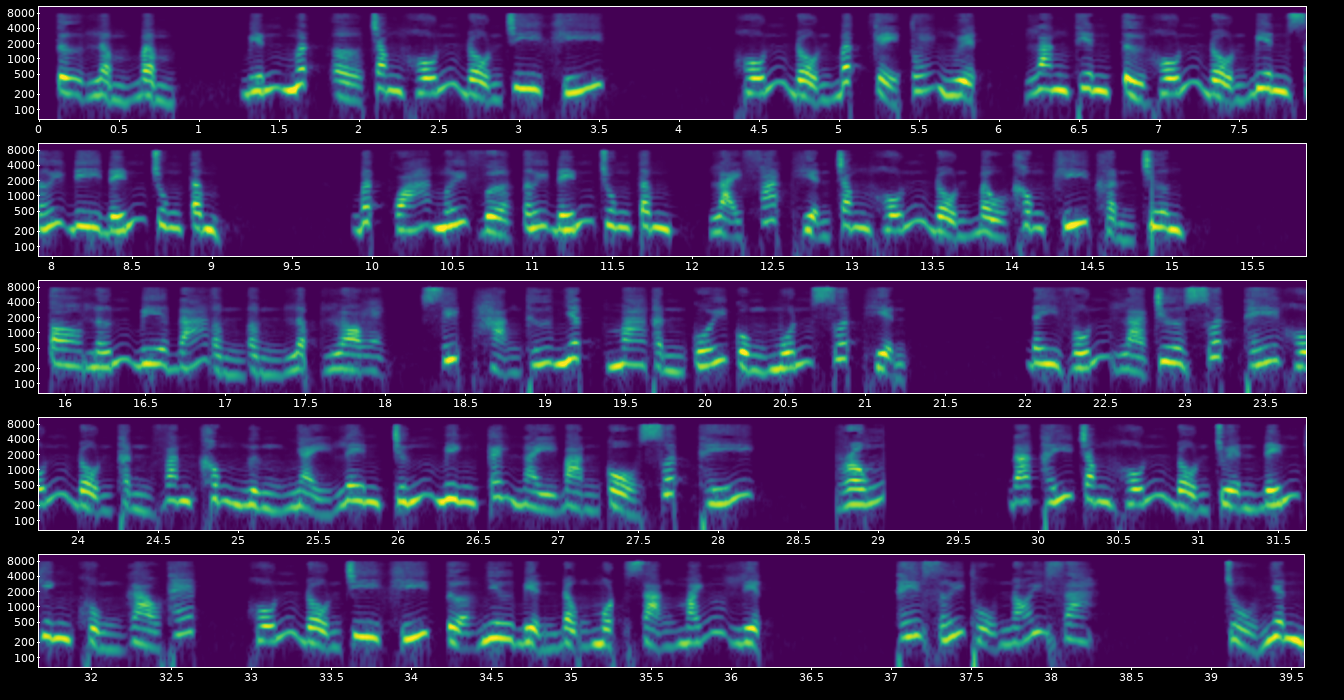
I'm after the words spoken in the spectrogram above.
Tự lẩm bẩm, biến mất ở trong hỗn độn chi khí. Hỗn độn bất kể tuế nguyệt, lăng thiên từ hỗn độn biên giới đi đến trung tâm. Bất quá mới vừa tới đến trung tâm, lại phát hiện trong hỗn độn bầu không khí khẩn trương. To lớn bia đá ầm ầm lập lòe, xếp hạng thứ nhất ma thần cuối cùng muốn xuất hiện. Đây vốn là chưa xuất thế hỗn độn thần văn không ngừng nhảy lên chứng minh cái này bàn cổ xuất thế. Rống. Đã thấy trong hỗn độn truyền đến kinh khủng gào thét, hỗn độn chi khí tựa như biển động một dạng mãnh liệt. Thế giới thủ nói ra. Chủ nhân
